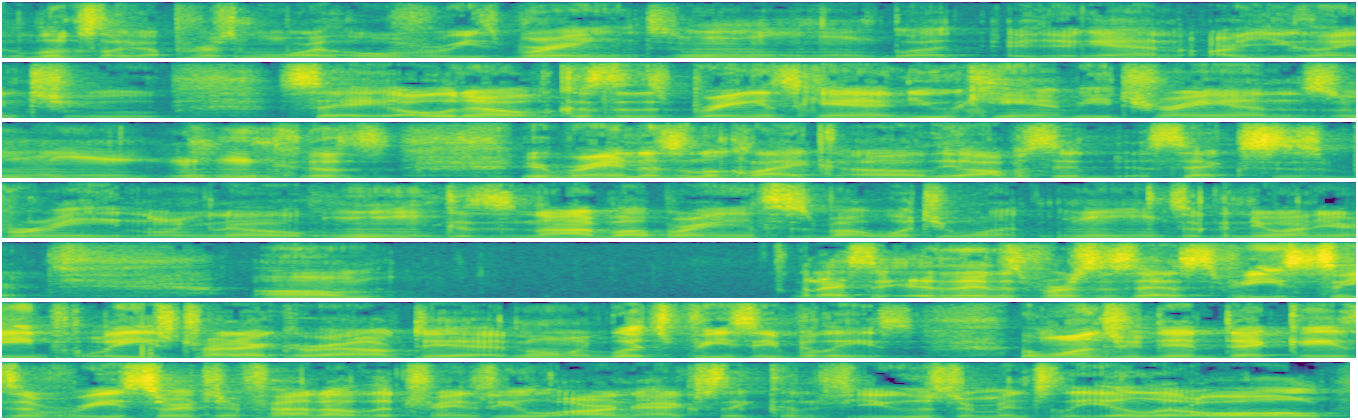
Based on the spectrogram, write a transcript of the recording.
looks like a person born with ovaries brains. Mm-hmm. But again, are you going to say, oh no, because of this brain scan, you can't be trans because mm-hmm. your brain doesn't look like uh, the opposite sex's brain. You know, because mm, it's not about brains; it's about what you want. Mm, so continue on here. Um, and I say, and then this person says, PC police try to ground it. And I'm like, which PC police? The ones who did decades of research and found out that trans people aren't actually confused or mentally ill at all?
